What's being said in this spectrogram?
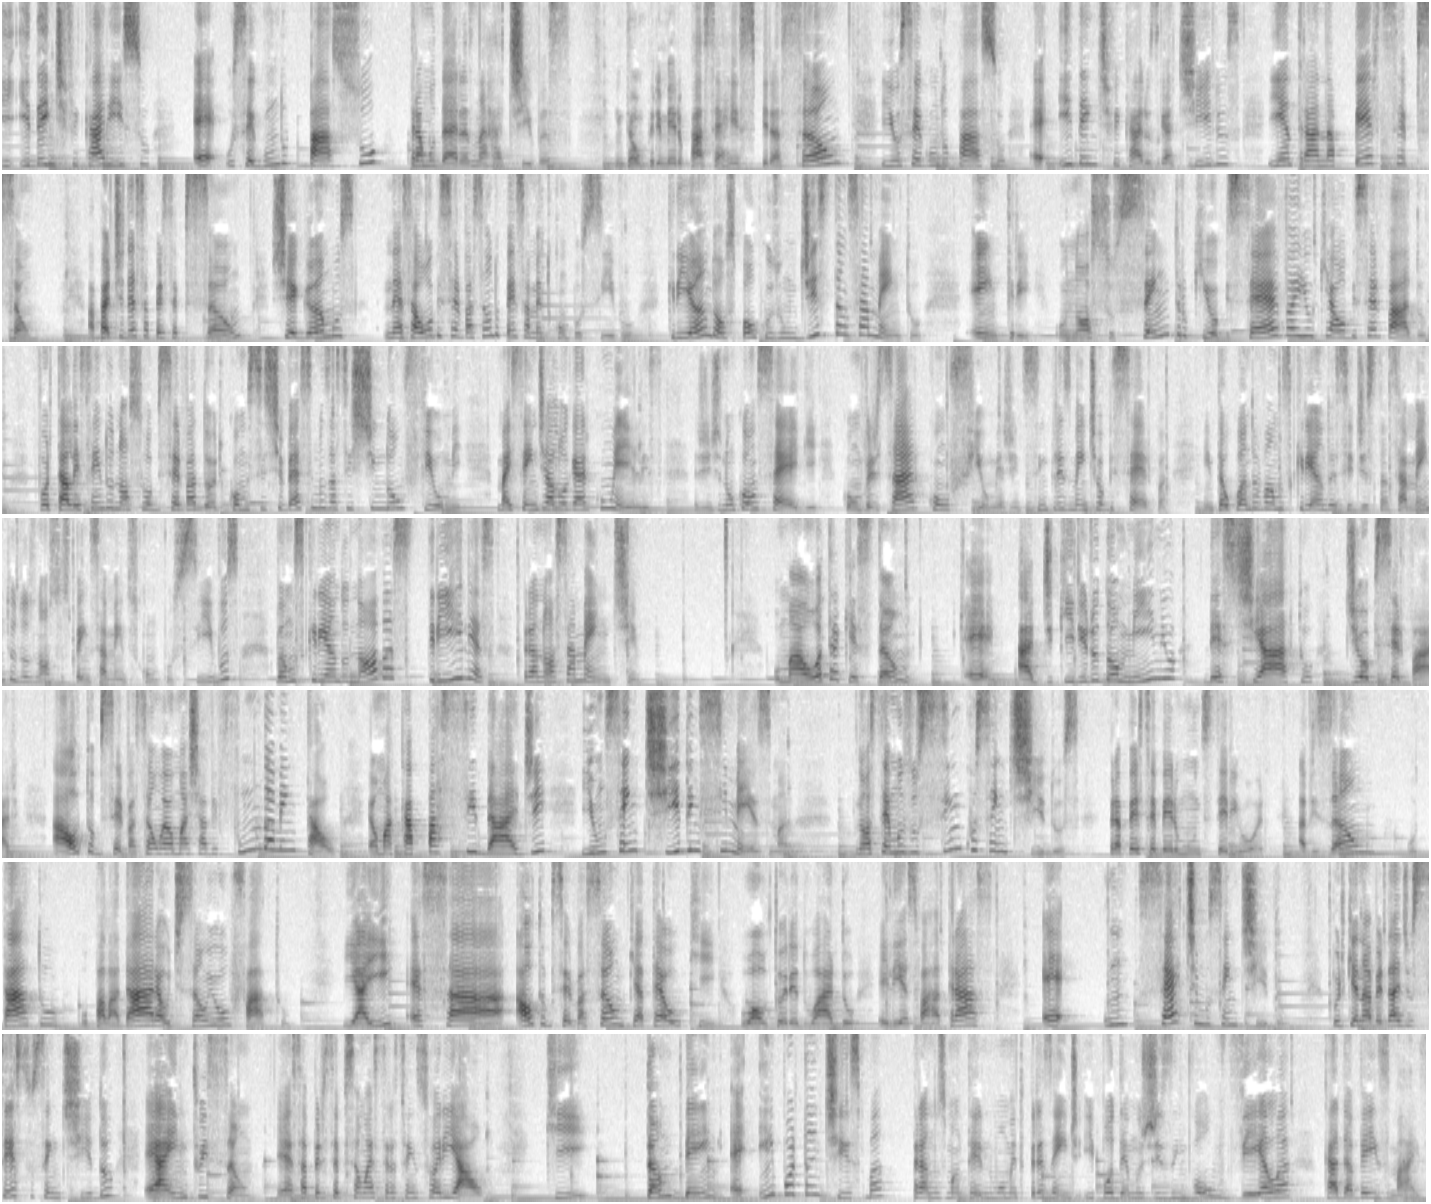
e identificar isso é o segundo passo para mudar as narrativas. Então, o primeiro passo é a respiração e o segundo passo é identificar os gatilhos e entrar na percepção. A partir dessa percepção, chegamos nessa observação do pensamento compulsivo, criando aos poucos um distanciamento entre o nosso centro que observa e o que é observado, fortalecendo o nosso observador, como se estivéssemos assistindo a um filme, mas sem dialogar com eles. A gente não consegue conversar com o filme, a gente simplesmente observa. Então, quando vamos criando esse distanciamento dos nossos pensamentos compulsivos, vamos criando novas trilhas para nossa mente. Uma outra questão é adquirir o domínio deste ato de observar. A autoobservação é uma chave fundamental, é uma capacidade e um sentido em si mesma. Nós temos os cinco sentidos para perceber o mundo exterior: a visão, o tato, o paladar, a audição e o olfato. E aí, essa autoobservação, que até o que o autor Eduardo Elias Farra traz, é um sétimo sentido. Porque, na verdade, o sexto sentido é a intuição, é essa percepção extrasensorial, que também é importantíssima para nos manter no momento presente e podemos desenvolvê-la cada vez mais.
